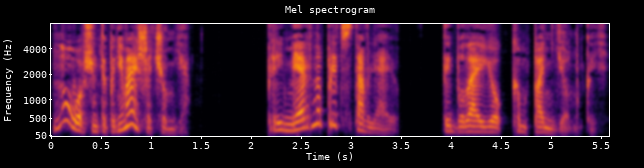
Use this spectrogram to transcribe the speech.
Ну, в общем, ты понимаешь, о чем я? Примерно представляю. Ты была ее компаньонкой.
